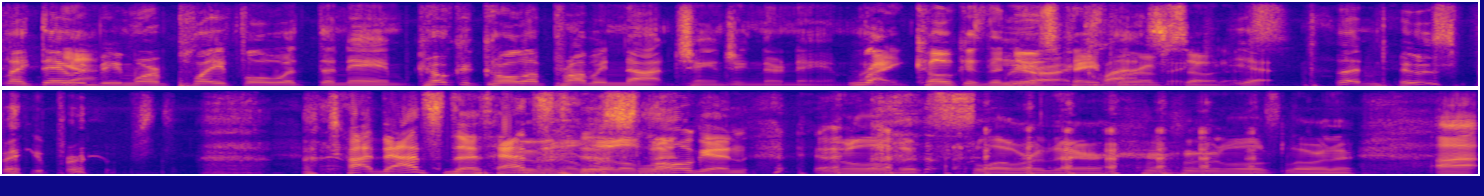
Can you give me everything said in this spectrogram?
like they yeah. would be more playful with the name. Coca Cola probably not changing their name. Like, right. Coke is the we are a newspaper of classic. sodas. Yeah, the newspaper. God, that's the that's Moving the little bit. slogan. Moving a little bit slower there. Moving a little slower there. I,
